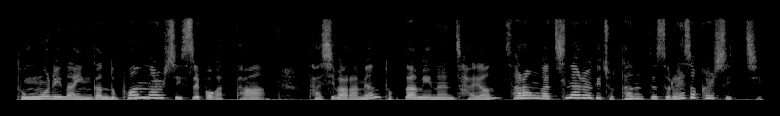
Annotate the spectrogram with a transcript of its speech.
동물이나 인간도 포함할 수 있을 것 같아. 다시 말하면 덕담이는 자연, 사람과 친화력이 좋다는 뜻으로 해석할 수 있지.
